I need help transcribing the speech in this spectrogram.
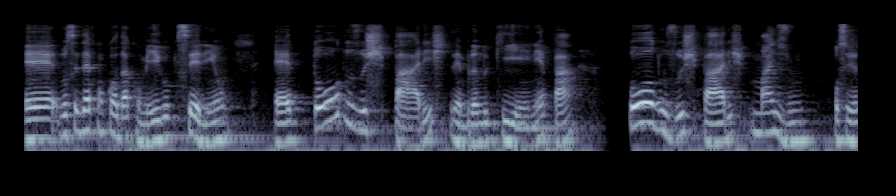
é, você deve concordar comigo que seriam é, todos os pares, lembrando que n é par, todos os pares mais 1, ou seja,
